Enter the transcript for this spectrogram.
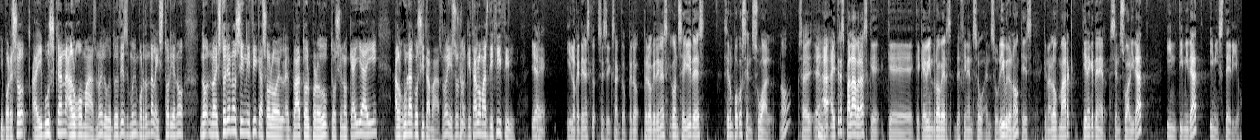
Y, y por eso ahí buscan algo más, ¿no? Y lo que tú dices es muy importante, la historia, ¿no? no la historia no significa solo el, el plato, el producto, sino que hay ahí alguna cosita más, ¿no? Y eso es lo- quizá lo más difícil. Y, Eh, y lo que tienes que... Sí, sí, exacto. Pero, pero lo que tienes que conseguir es ser un poco sensual, ¿no? O sea, eh, Hmm. ha- hay tres palabras que, que- que Kevin Roberts define en su, en su libro, ¿no? Que es que una love mark tiene que tener sensualidad, intimidad y misterio.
